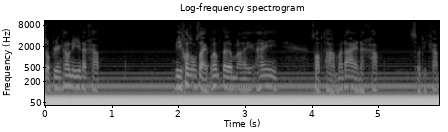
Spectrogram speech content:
จบเพียงเท่านี้นะครับ มีข้อสงสัยเพิ่มเติมอะไรให้สอบถามมาได้นะครับ สวัสดีครับ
